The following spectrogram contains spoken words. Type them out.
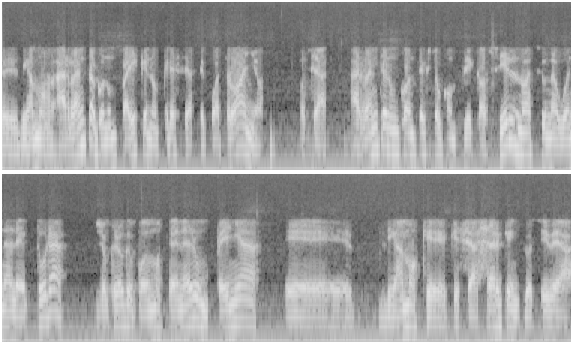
eh, digamos, arranca con un país que no crece hace cuatro años. O sea, arranca en un contexto complicado. Si él no hace una buena lectura, yo creo que podemos tener un Peña, eh, digamos, que, que se acerque inclusive a,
